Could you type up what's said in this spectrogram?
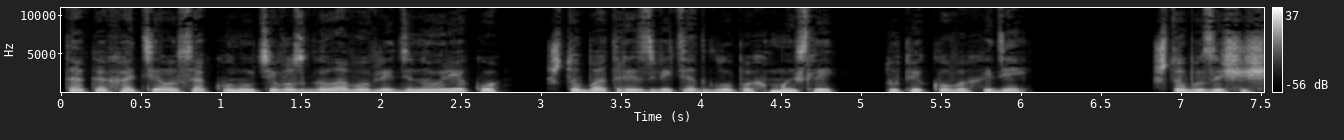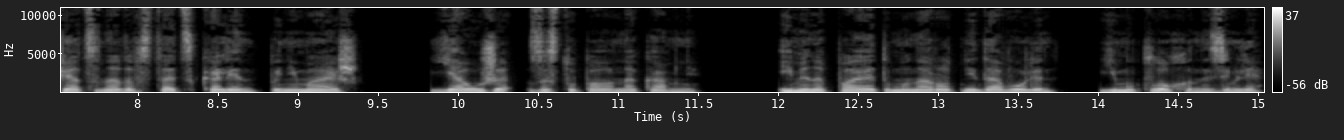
Так и хотелось окунуть его с головой в ледяную реку, чтобы отрезвить от глупых мыслей, тупиковых идей. Чтобы защищаться, надо встать с колен, понимаешь? Я уже заступала на камни. Именно поэтому народ недоволен, ему плохо на земле.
